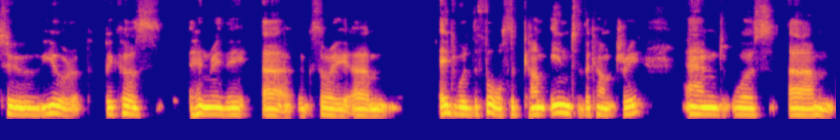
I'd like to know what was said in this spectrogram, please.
to Europe because Henry the uh, sorry um, Edward IV had come into the country and was um,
